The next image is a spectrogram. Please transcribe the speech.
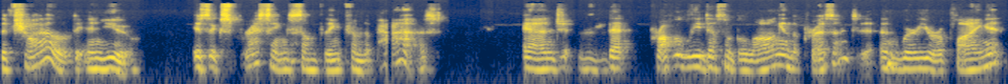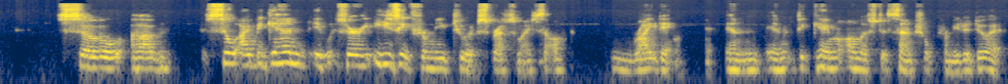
the child in you is expressing something from the past and that probably doesn't belong in the present and where you're applying it. So, um, so I began. It was very easy for me to express myself writing, and, and it became almost essential for me to do it.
